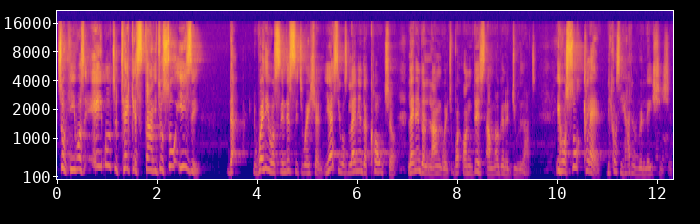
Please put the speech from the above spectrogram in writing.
So he was able to take a stand. It was so easy that when he was in this situation, yes, he was learning the culture, learning the language, but on this, I'm not going to do that. It was so clear because he had a relationship,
